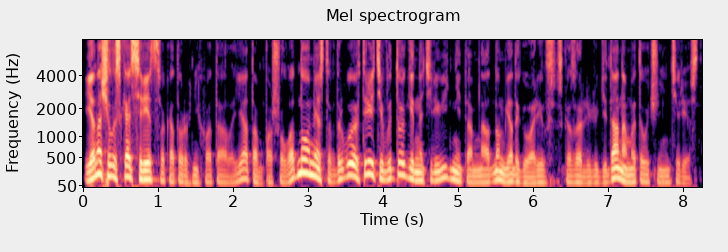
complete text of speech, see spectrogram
Я начал искать средства, которых не хватало. Я там пошел в одно место, в другое, в третье. В итоге на телевидении там на одном я договорился. Сказали люди, да, нам это очень интересно.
